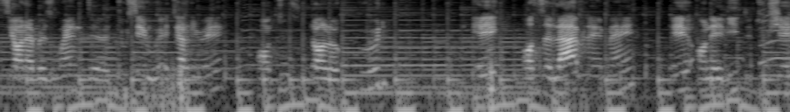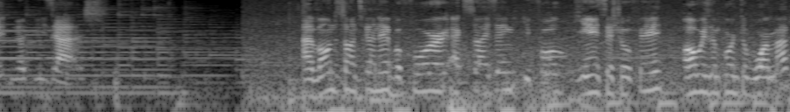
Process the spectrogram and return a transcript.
Si on a besoin de tousser ou éternuer, on tousse dans le coude et on se lave les mains et on évite de toucher notre visage. Avant de s'entraîner, before exercising, il faut bien s'échauffer. Always important to warm up.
